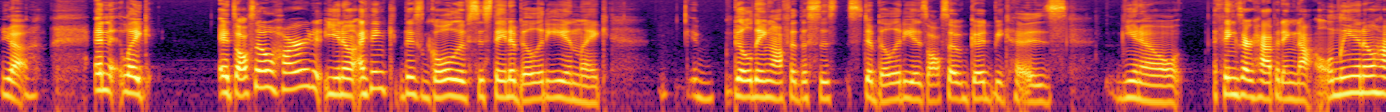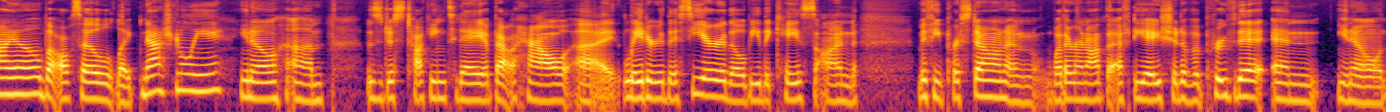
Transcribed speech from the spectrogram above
yeah. And like it's also hard, you know, I think this goal of sustainability and like building off of the stability is also good because you know things are happening not only in Ohio but also like nationally you know um was just talking today about how uh, later this year there'll be the case on mifepristone and whether or not the FDA should have approved it and you know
